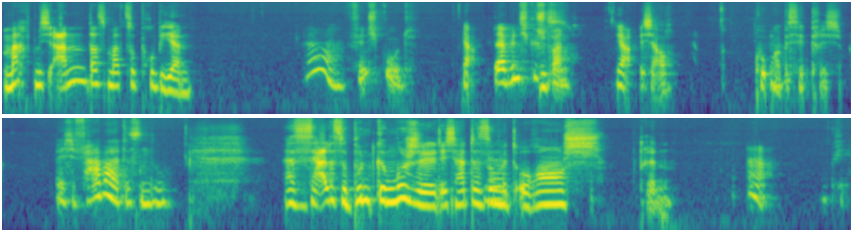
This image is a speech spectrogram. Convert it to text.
macht mich an, das mal zu probieren. Ah, finde ich gut. Ja. Da bin ich gespannt. Ja, ich auch. Gucken, ob ich es hinkriege. Welche Farbe hattest denn du? Es ist ja alles so bunt gemuschelt. Ich hatte so Ja. mit Orange drin. Ah, okay.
